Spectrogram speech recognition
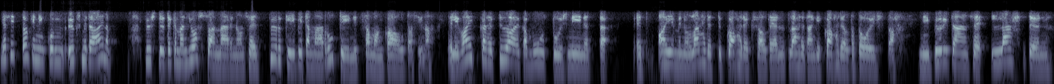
Ja sitten toki niin kun yksi, mitä aina pystyy tekemään jossain määrin, on se, että pyrkii pitämään rutiinit samankaltaisina. Eli vaikka se työaika muuttuisi niin, että, että aiemmin on lähdetty kahdeksalta ja nyt lähdetäänkin kahdelta toista, niin pyritään se lähtön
